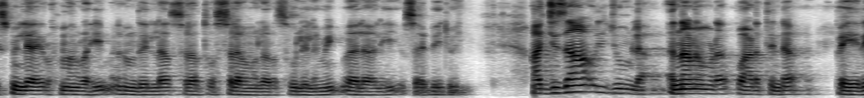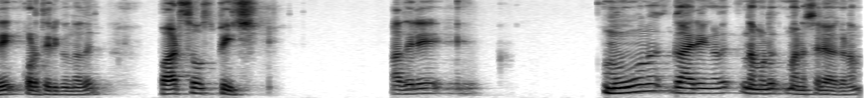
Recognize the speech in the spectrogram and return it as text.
ബിസ്മില്ലാഹി റഹ്മാൻ റഹീം അലഹമുല്ലാ സ്വലാത്തു വസ്സലാം അല്ല റസൂൽ അലമീൻ വലാലി വസാബിജുൻ അജിസ ഉൽ ജുംല എന്നാണ് നമ്മുടെ പാഠത്തിന്റെ പേര് കൊടുത്തിരിക്കുന്നത്. പാർട്സ് ഓഫ് സ്പീച്ച് അതിൽ മൂന്ന് കാര്യങ്ങൾ നമ്മൾ മനസ്സിലാക്കണം.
